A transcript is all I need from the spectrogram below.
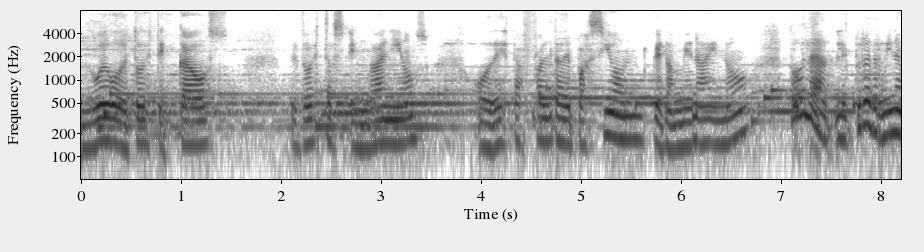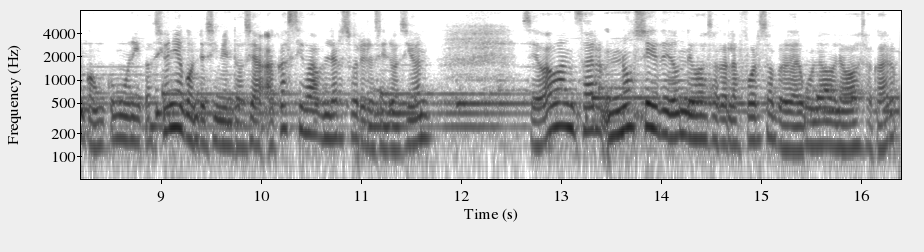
luego de todo este caos, de todos estos engaños, o de esta falta de pasión que también hay, ¿no? Toda la lectura termina con comunicación y acontecimiento. O sea, acá se va a hablar sobre la situación Se va a avanzar, no sé de dónde va a sacar la fuerza, pero de algún lado la va a sacar.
